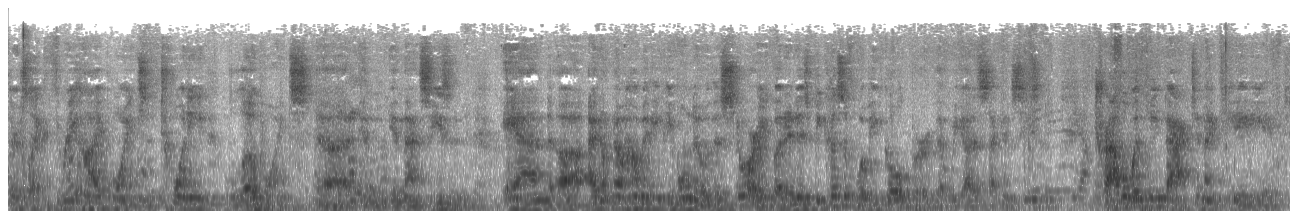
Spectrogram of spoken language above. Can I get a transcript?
There's like three high points and 20 low points uh, in, in that season. And uh, I don't know how many people know this story, but it is because of Whoopi Goldberg that we got a second season. Travel with me back to 1988.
